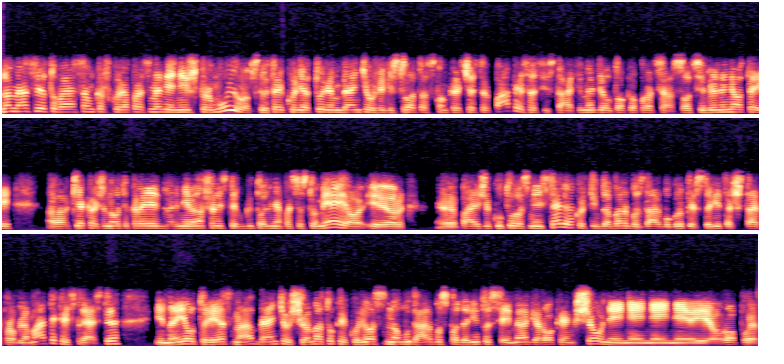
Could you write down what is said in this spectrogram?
Na, mes Lietuvoje esame kažkuria prasme vieni iš pirmųjų, apskritai, kurie turim bent jau registruotas konkrečias ir pataisas įstatymę dėl tokio proceso civilinio, tai kiek aš žinau, tikrai dar ne viena šalis taip toli nepasistumėjo ir pavyzdžiui, kultūros ministerija, kur tik dabar bus darbo grupė sudaryta šitai problematikai spręsti, jinai jau turės, na, bent jau šiuo metu kai kurios namų darbus padarytų Seime gerokai anksčiau, nei, nei, nei, nei Europoje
